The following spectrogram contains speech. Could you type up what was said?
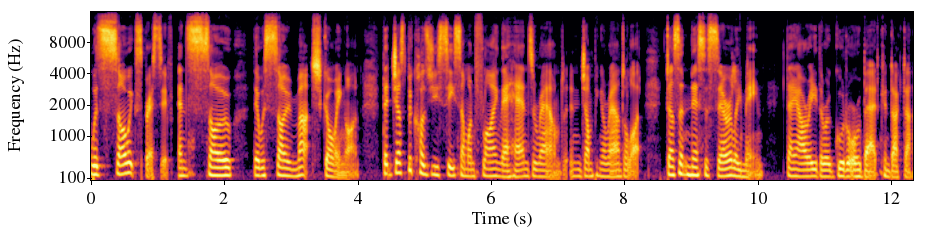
was so expressive and so there was so much going on that just because you see someone flying their hands around and jumping around a lot doesn't necessarily mean they are either a good or a bad conductor.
